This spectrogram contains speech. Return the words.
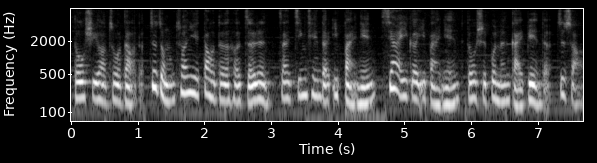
都需要做到的。这种专业道德和责任，在今天的一百年、下一个一百年都是不能改变的。至少，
